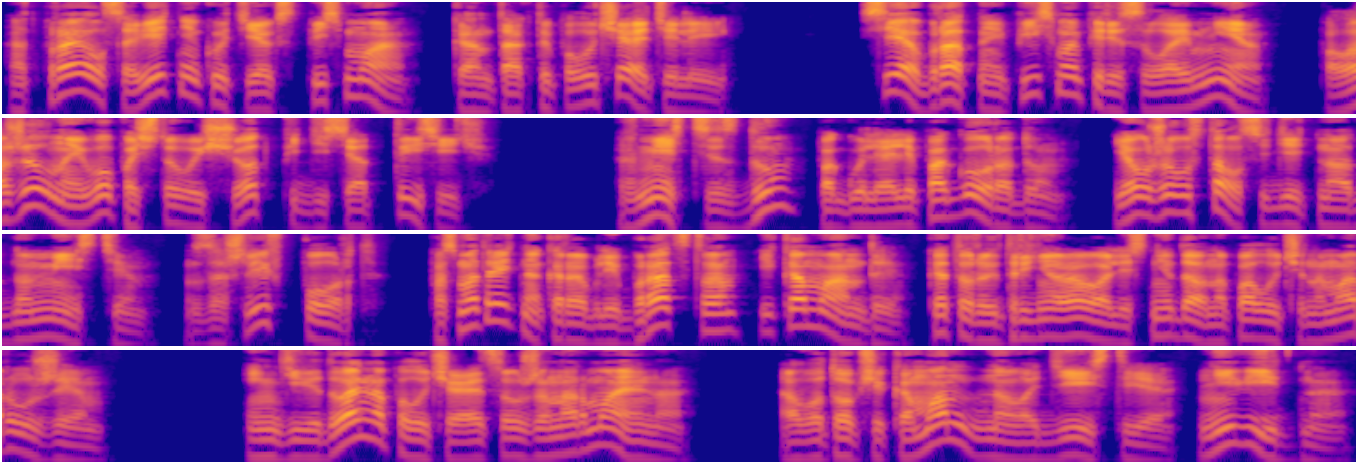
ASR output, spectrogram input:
Отправил советнику текст письма, контакты получателей. Все обратные письма пересылай мне. Положил на его почтовый счет 50 тысяч. Вместе с Ду погуляли по городу. Я уже устал сидеть на одном месте. Зашли в порт. Посмотреть на корабли братства и команды, которые тренировались недавно полученным оружием. Индивидуально получается уже нормально. А вот общекомандного действия не видно.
